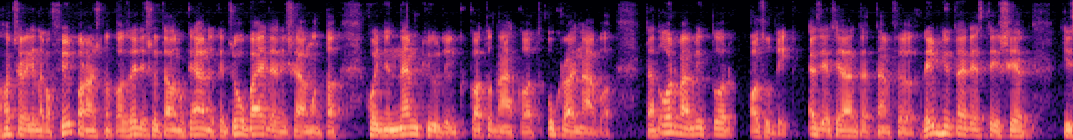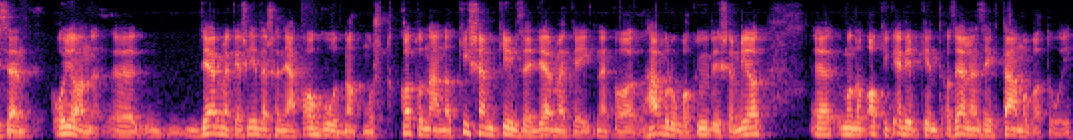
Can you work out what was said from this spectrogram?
hadseregének a főparancsnok, az Egyesült Államok elnöke Joe Biden is elmondta, hogy nem küldünk katonákat Ukrajnába. Tehát Orbán Viktor hazudik. Ezért jelentettem föl rémhírterjesztésért, hiszen olyan gyermekes édesanyák aggódnak most katonának, ki sem képzett gyermekeiknek a háborúba küldése miatt, mondom, akik egyébként az ellenzék támogatói.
